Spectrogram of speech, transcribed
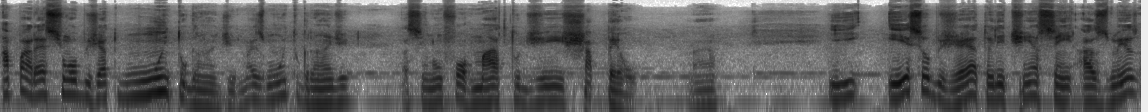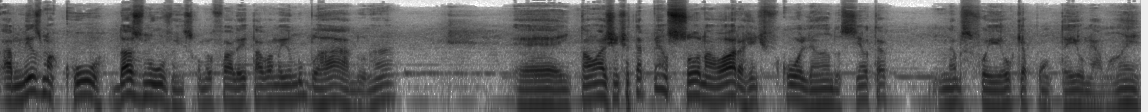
aparece um objeto muito grande, mas muito grande, assim, num formato de chapéu. Né? E esse objeto ele tinha assim as mes a mesma cor das nuvens, como eu falei, estava meio nublado, né? É, então a gente até pensou na hora, a gente ficou olhando assim, eu até não lembro se foi eu que apontei ou minha mãe,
